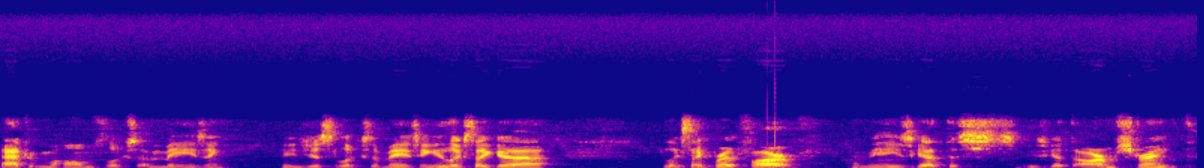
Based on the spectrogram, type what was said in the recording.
Patrick Mahomes looks amazing. He just looks amazing. He looks like, uh, he looks like Brett Favre. I mean, he's got this, he's got the arm strength.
